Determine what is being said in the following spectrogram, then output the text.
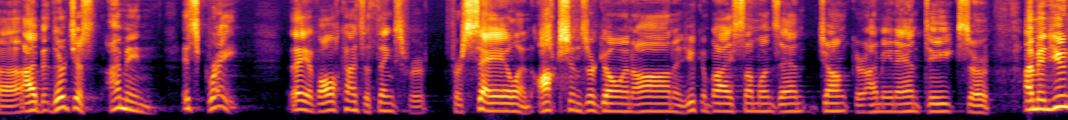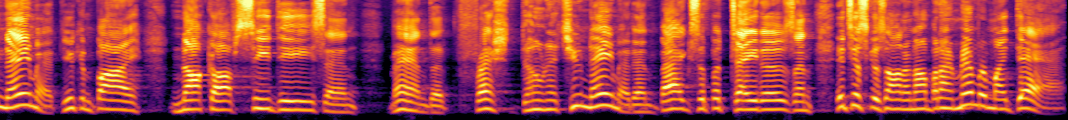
Uh, I, they're just, I mean, it's great. They have all kinds of things for for sale and auctions are going on and you can buy someone's junk or i mean antiques or i mean you name it you can buy knockoff cds and man the fresh donuts you name it and bags of potatoes and it just goes on and on. But i remember my dad.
